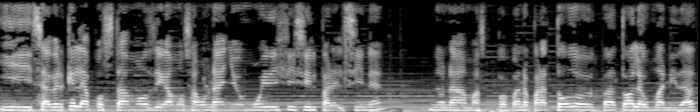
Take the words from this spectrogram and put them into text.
y saber que le apostamos, digamos, a un año muy difícil para el cine, no nada más, bueno, para todo, para toda la humanidad,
